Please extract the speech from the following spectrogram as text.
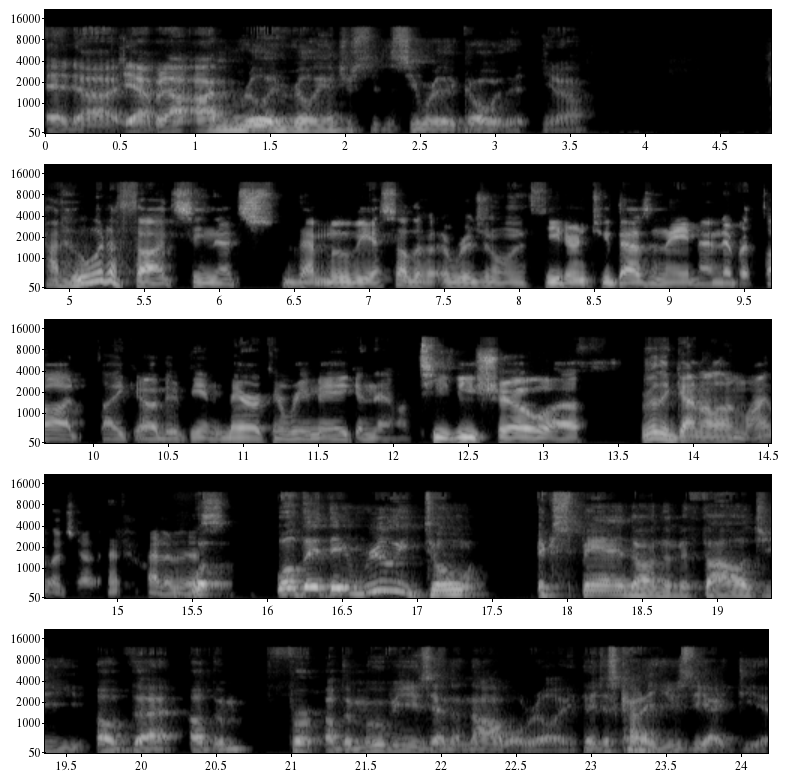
And uh, yeah, but I, I'm really, really interested to see where they go with it. You know, God, who would have thought seeing that that movie? I saw the original in the theater in 2008, and I never thought like oh, there'd be an American remake and now a TV show. Uh, really gotten a lot of mileage out, out of this. well, well, they they really don't expand on the mythology of that of the for of the movies and the novel. Really, they just kind of use the idea.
